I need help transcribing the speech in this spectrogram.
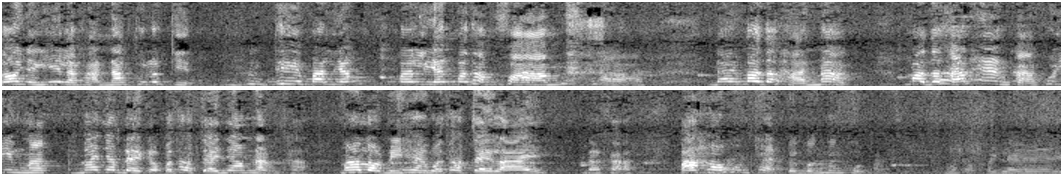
ต้องอย่างนี้แหละค่ะ นักธุรกิจที่มาเลี้ยงมาเลี้ยงมาทำฟาร์ม ค่ะ ได้มาตรฐานมาก มาตรฐานแห้งค่ะคุณอิงมามายำใดกับประทับใจย่ำนั่นค่ะ มารอบนี้แห้งประทับใจร้ายนะคะป้าเฮาคุณแคทไปเบิ้งทั้งผุดห มดออกไปเลย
